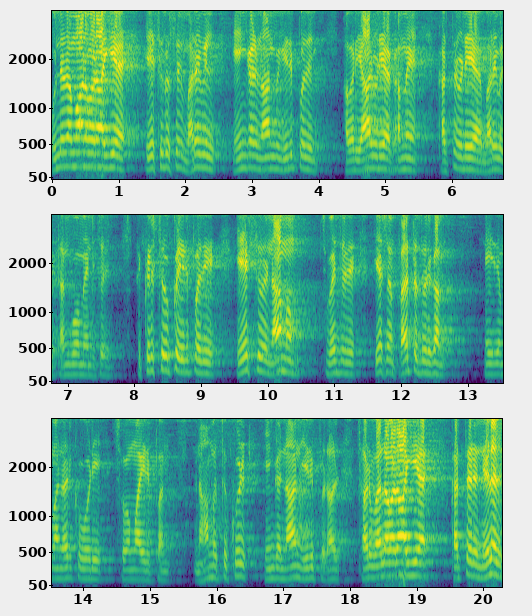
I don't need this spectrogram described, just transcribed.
உன்னதமானவராகிய இயேசு கிறிஸ்துவின் மறைவில் நீங்கள் நாங்கள் இருப்பது அவர் யாருடைய கமை கர்த்தருடைய மறைவில் தங்குவோம் என்று சொல்லி கிறிஸ்துவுக்குள் இருப்பது இயேசு நாமம் இயேசு பலத்த துர்கம் நீதிமானருக்கு ஓடி சுகமாயிருப்பான். நாமத்துக்குள் எங்கள் நான் இருப்பதால் சர்வல்லவராகிய கர்த்தர நிழல்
